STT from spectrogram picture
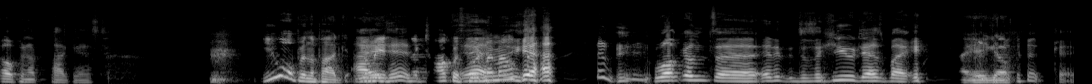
open up the podcast. You open the podcast. I want me to, did. Like talk with food in my mouth. Yeah. Welcome to anything, just a huge ass bite. All right, here you go. okay.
